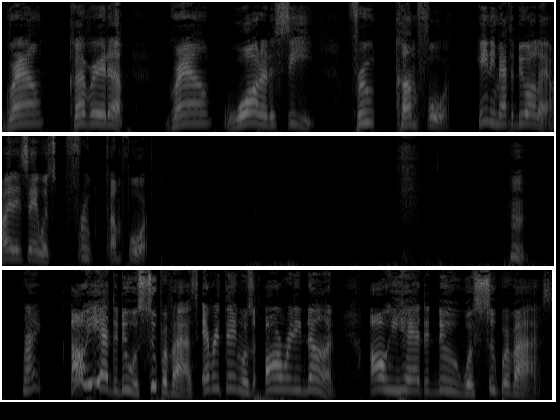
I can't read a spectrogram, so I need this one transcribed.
Ground, cover it up. Ground, water the seed. Fruit, come forth. He didn't even have to do all that. All he did say was fruit come forth. Hmm. Right? All he had to do was supervise. Everything was already done. All he had to do was supervise.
